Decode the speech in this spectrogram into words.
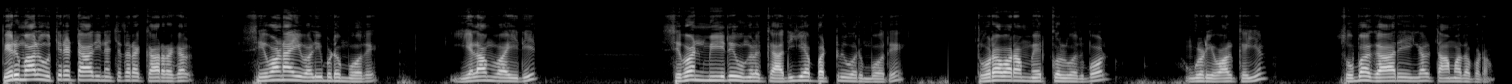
பெரும்பாலும் உத்திரட்டாதி நட்சத்திரக்காரர்கள் சிவனை வழிபடும்போது இளம் வயதில் சிவன் மீது உங்களுக்கு அதிக பற்று வரும்போது துறவரம் மேற்கொள்வது போல் உங்களுடைய வாழ்க்கையில் சுப காரியங்கள் தாமதப்படும்.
